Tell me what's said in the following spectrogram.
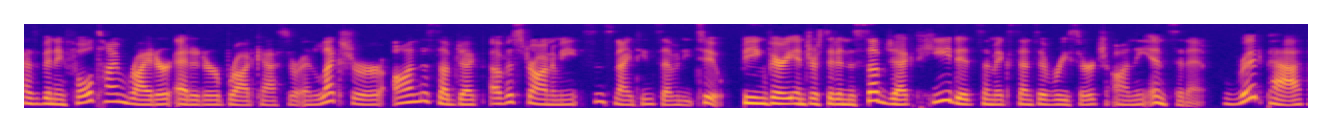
has been a full-time writer, editor, broadcaster, and lecturer on the subject of astronomy since 1972. Being very interested in the subject, he did some extensive research on the incident. Ridpath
